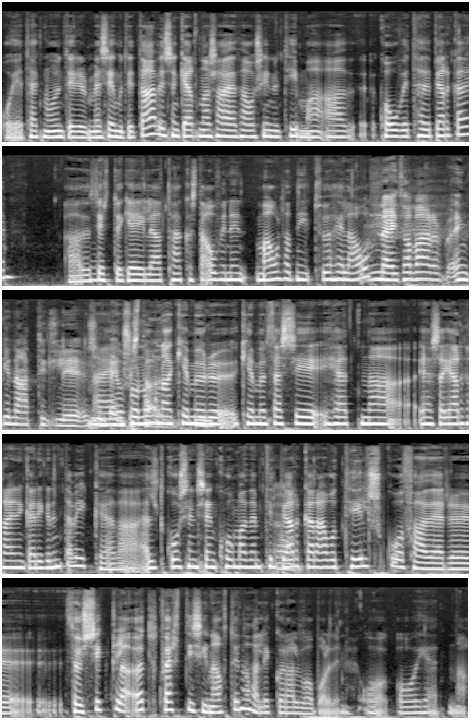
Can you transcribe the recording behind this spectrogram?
og ég tek nú undir með Sigmundi Davíð sem gerðnar sagði þá sínu tíma að COVID hefði bjargaði að þau þurftu ekki eiginlega að takast ávinnin mál þarna í tvö heila ár. Nei, það var engin aðtikli Nei, og svo núna kemur, mm. kemur þessi hérna, þessa jarðræningar í Grindavík eða eldgósin sem koma þeim til bjargar af og til sko, það er uh, þau sigla öll hvert í sín áttina það liggur alveg á borðinu og, og hérna,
